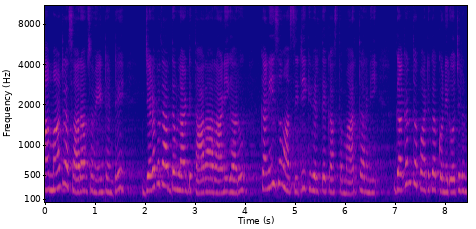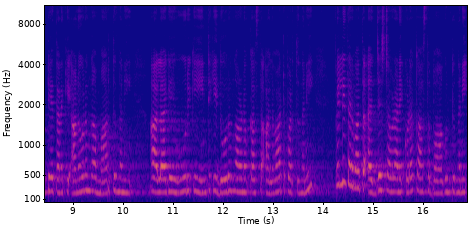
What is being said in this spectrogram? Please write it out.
ఆ మాటల సారాంశం ఏంటంటే జడ పదార్థం లాంటి తారా రాణి గారు కనీసం ఆ సిటీకి వెళ్తే కాస్త మారుతారని గగన్తో పాటుగా కొన్ని రోజులుంటే తనకి అనుగుణంగా మారుతుందని అలాగే ఊరికి ఇంటికి దూరంగా ఉండడం కాస్త అలవాటు పడుతుందని పెళ్ళి తర్వాత అడ్జస్ట్ అవ్వడానికి కూడా కాస్త బాగుంటుందని.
